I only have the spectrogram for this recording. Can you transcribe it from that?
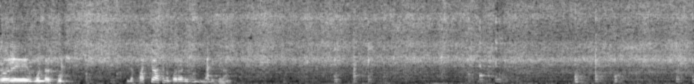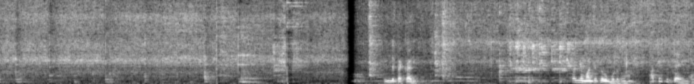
ஒரு ஒன்றரை ஸ்பூன். இந்த பச்சை வாசனை போகிற வரைக்கும் வதக்கலாம். ரெண்டு தக்காளி. கொஞ்சம் மஞ்சத்தூள் போட்டுக்கலாம். அத்தை பிடிக்காதுங்க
